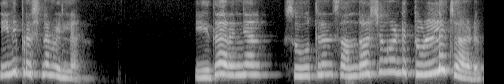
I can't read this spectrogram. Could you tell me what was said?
ഇനി പ്രശ്നമില്ല. ഇതറിഞ്ഞാൽ സൂത്രൻ സന്തോഷം കൊണ്ട് തുള്ളിച്ചാടും.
